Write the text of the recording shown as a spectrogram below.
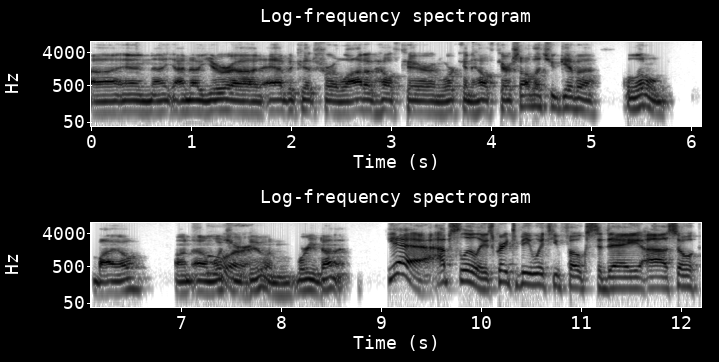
Uh, and I, I, know you're an advocate for a lot of healthcare and work in healthcare. So I'll let you give a, a little bio on, on what you do and where you've done it. Yeah, absolutely. It's great to be with you folks today. Uh, so,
